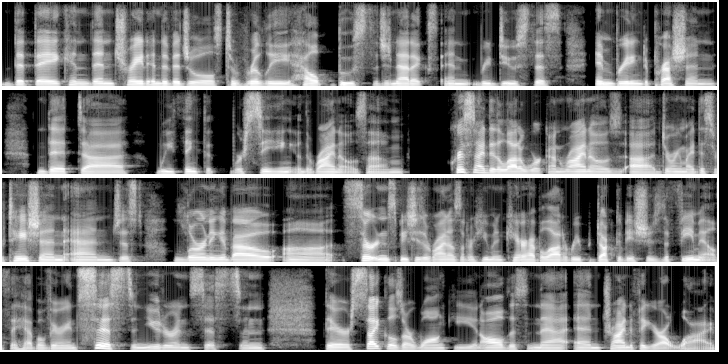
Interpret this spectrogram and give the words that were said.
that they can then trade individuals to really help boost the genetics and reduce this inbreeding depression that uh, we think that we're seeing in the rhinos. Um, Chris and I did a lot of work on rhinos uh, during my dissertation, and just learning about uh, certain species of rhinos under human care have a lot of reproductive issues. The females, they have ovarian cysts and uterine cysts, and their cycles are wonky, and all this and that, and trying to figure out why.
